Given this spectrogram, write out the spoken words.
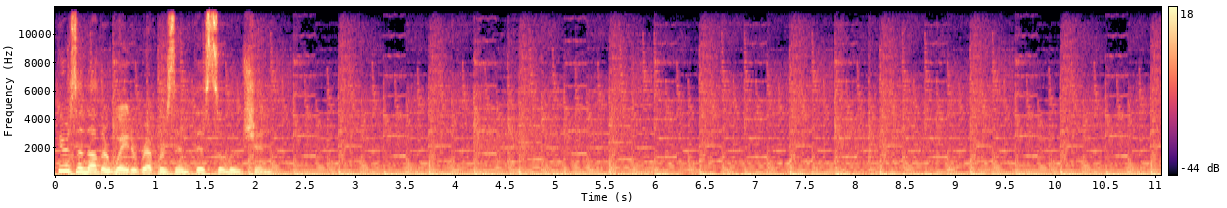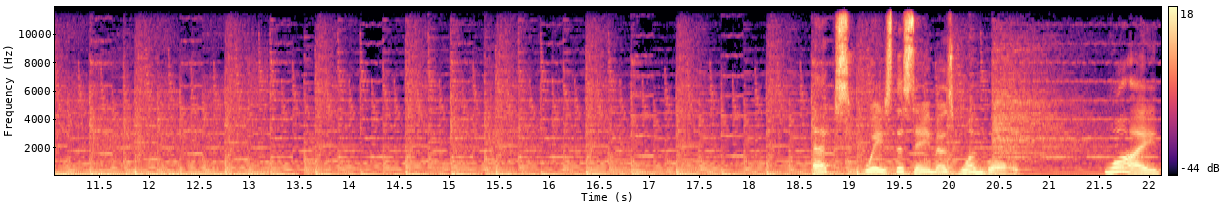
Here's another way to represent this solution. X weighs the same as one ball, y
